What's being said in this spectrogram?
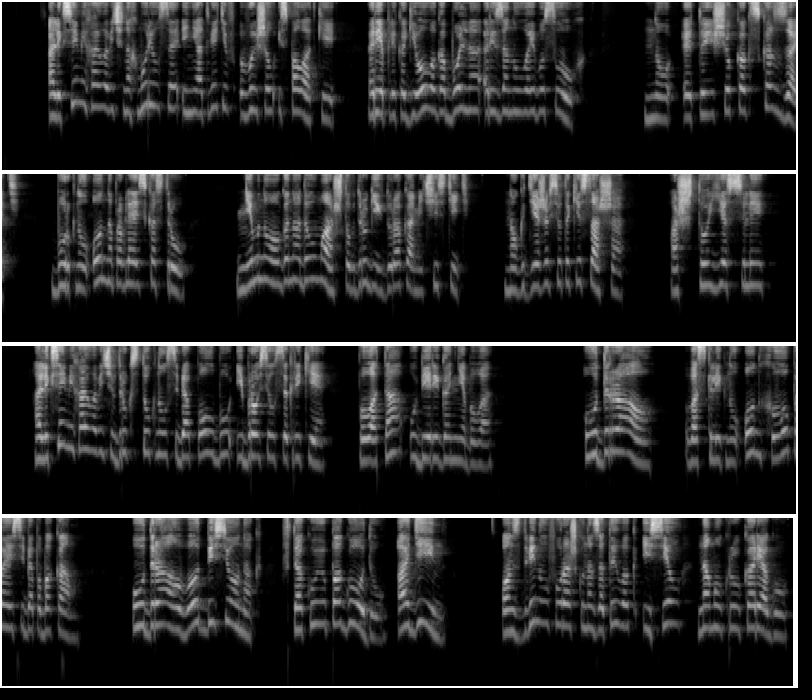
Алексей Михайлович нахмурился и, не ответив, вышел из палатки. Реплика геолога больно резанула его слух. «Но это еще как сказать?» – буркнул он, направляясь к костру. «Немного надо ума, чтоб других дураками чистить. Но где же все-таки Саша? А что если...» Алексей Михайлович вдруг стукнул себя по лбу и бросился к реке. Плота у берега не было. «Удрал!» – воскликнул он, хлопая себя по бокам. «Удрал, вот бесенок! В такую погоду! Один!» Он сдвинул фуражку на затылок и сел на мокрую корягу.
